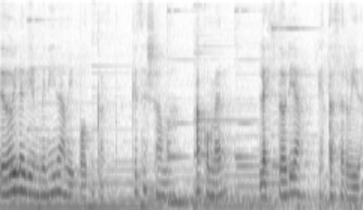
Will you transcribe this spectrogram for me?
Te doy la bienvenida a mi podcast, que se llama A comer, la historia está servida.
